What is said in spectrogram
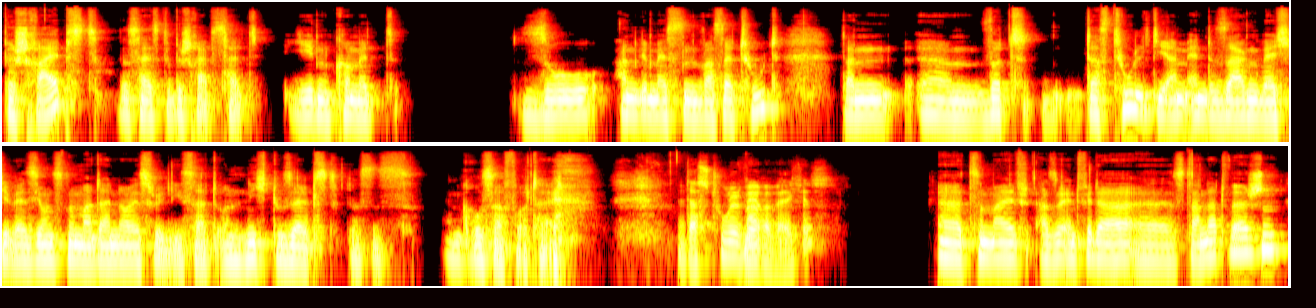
beschreibst. Das heißt, du beschreibst halt jeden Commit so angemessen, was er tut, dann ähm, wird das Tool dir am Ende sagen, welche Versionsnummer dein neues Release hat und nicht du selbst. Das ist ein großer Vorteil. Das Tool wäre welches? Äh, zum Beispiel, also entweder äh, Standard Version,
